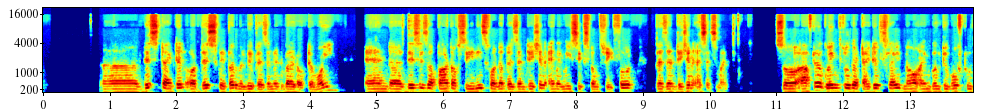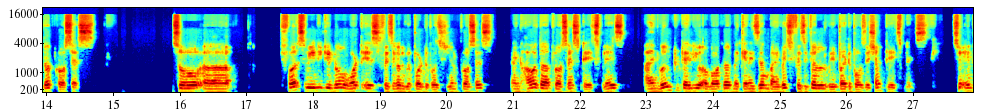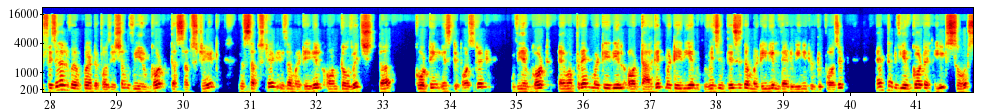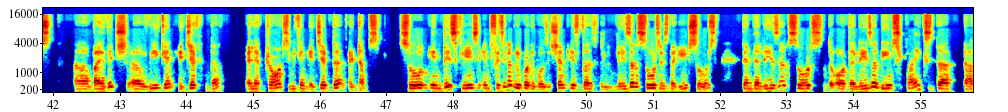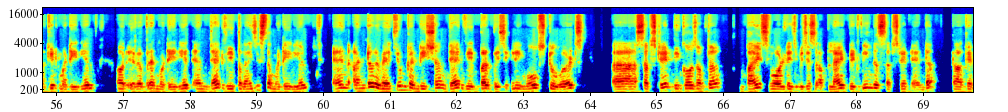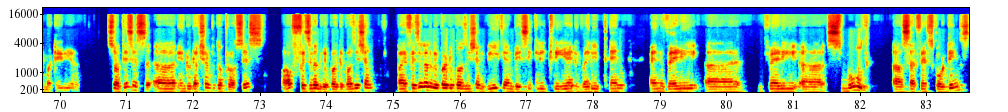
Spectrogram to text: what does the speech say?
uh, this title or this paper will be presented by Dr. Moin, and uh, this is a part of series for the presentation MME 6134 presentation assessment. So after going through the title slide, now I'm going to move to the process. So uh, first we need to know what is physical vapor deposition process and how the process takes place. I'm going to tell you about the mechanism by which physical vapor deposition takes place. So in physical vapor deposition, we have got the substrate. The substrate is a material onto which the coating is deposited. We have got evaporant material or target material, which is this is the material that we need to deposit and then we have got a heat source uh, by which uh, we can eject the electrons, we can eject the atoms. So in this case, in physical vapor deposition, if the laser source is the heat source, then the laser source the, or the laser beam strikes the target material or evaporant material and that vaporizes the material and under vacuum condition that vapor basically moves towards uh, substrate because of the bias voltage which is applied between the substrate and the target material. So this is uh, introduction to the process of physical vapor deposition. By physical vapor deposition, we can basically create very thin and very uh, very uh, smooth uh, surface coatings.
